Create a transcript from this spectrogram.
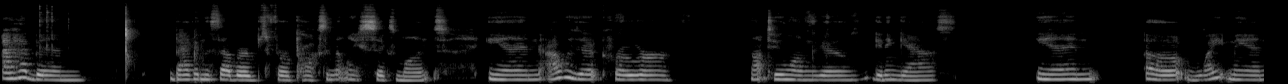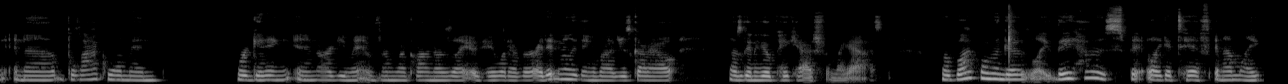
I have been back in the suburbs for approximately six months, and I was at Kroger not too long ago getting gas, and a white man and a black woman were getting in an argument in front of my car, and I was like, okay, whatever. I didn't really think about it, I just got out. I was gonna go pay cash for my gas. The black woman goes like, they have a spit like a tiff, and I'm like,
